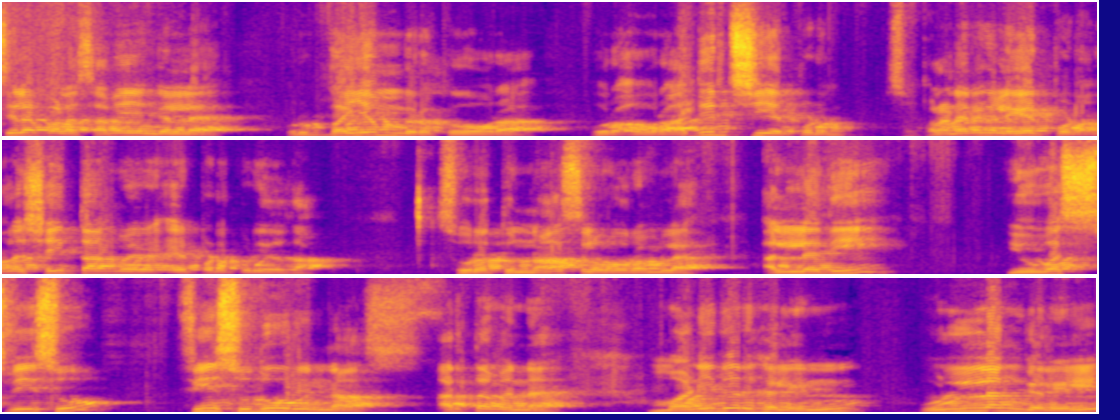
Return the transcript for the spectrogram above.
சில பல சமயங்கள்ல ஒரு பயம் இருக்கும் ஒரு ஒரு ஒரு அதிர்ச்சி ஏற்படும். பல நேரங்கள் ஏற்படும். அதெல்லாம் ஷைத்தான் ஏற்படக்கூடியது ஏற்படக்கூடியதுதான் சூரத்து நாஸ்ல ஓரம்ல அல்லதி யுவஸ்விசு ஃபி சுதூரின் நாஸ். அர்த்தம் என்ன? மனிதர்களின் உள்ளங்களில்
